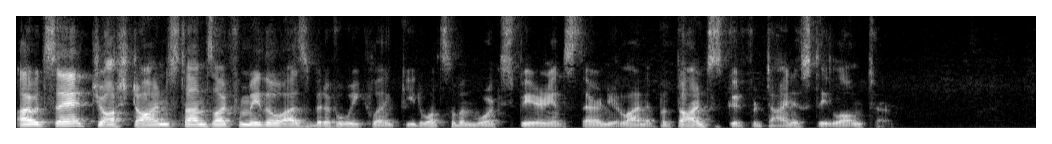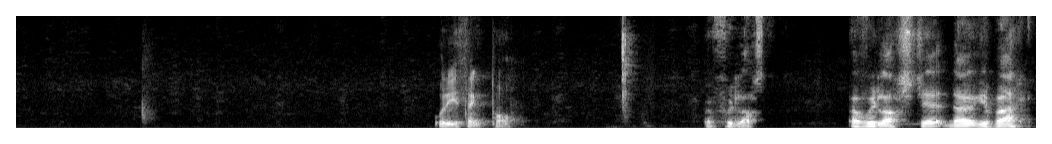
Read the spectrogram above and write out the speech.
I would say. Josh Downs stands out for me though as a bit of a weak link. You'd want someone more experienced there in your lineup, but Downs is good for dynasty long term. What do you think, Paul? Have we lost? Have we lost you? No, you're back.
